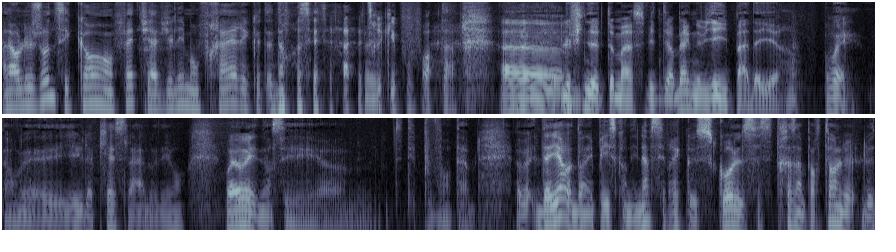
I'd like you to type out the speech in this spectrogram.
Alors, le jaune, c'est quand, en fait, tu as violé mon frère et que non, c'est le truc épouvantable. Euh, Le film de Thomas Winterberg ne vieillit pas d'ailleurs. hein. Ouais, non, mais il y a eu la pièce là, à l'Odéon. Ouais, ouais, non, c'est euh, c'est épouvantable. Euh, D'ailleurs, dans les pays scandinaves, c'est vrai que skål, ça c'est très important. Le, le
